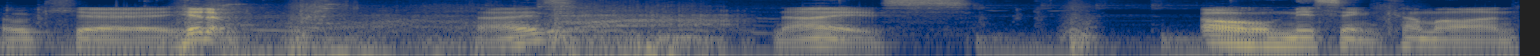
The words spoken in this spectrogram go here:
Okay, hit him. Nice. Nice. Oh, missing, come on.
